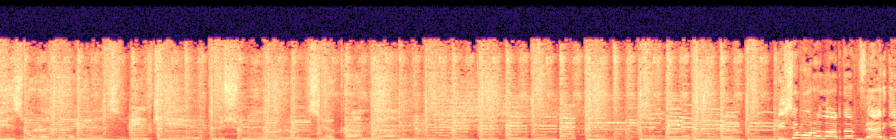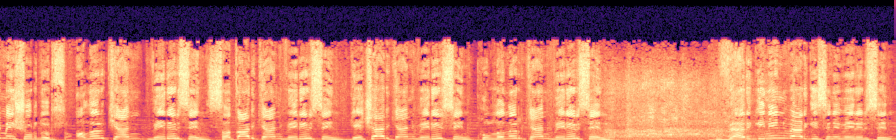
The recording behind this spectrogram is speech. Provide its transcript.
biz buradayız. Bil ki düşmüyoruz yakandan vergi meşhurdur. Alırken verirsin, satarken verirsin, geçerken verirsin, kullanırken verirsin. Verginin vergisini verirsin.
